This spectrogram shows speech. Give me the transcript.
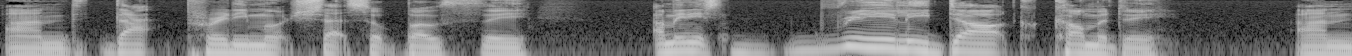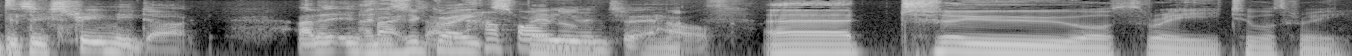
and that pretty much sets up both the. I mean, it's really dark comedy, and It's extremely dark. And in And fact, it's a great how far are you into it, Hal? uh, two or three, two or three.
